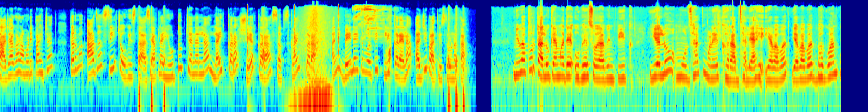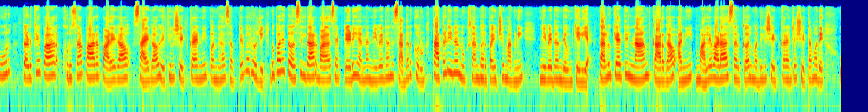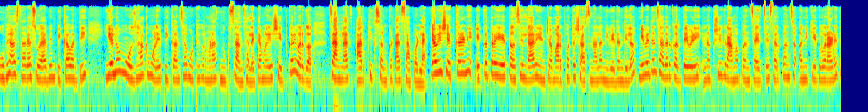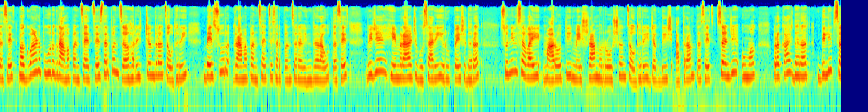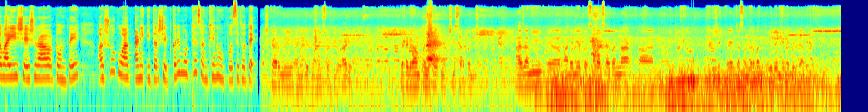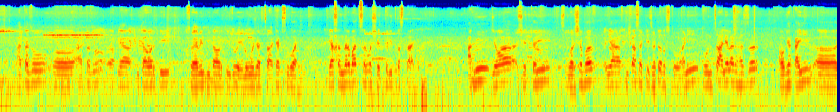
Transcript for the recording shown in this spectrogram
ताज्या घडामोडी पाहिजेत. तर मग आजच सी चोवीस तास या आपल्या यूट्यूब चॅनलला लाईक करा शेअर करा सबस्क्राईब करा आणि बेल आयकनवरती क्लिक करायला अजिबात विसरू नका. भिवापूर तालुक्यामध्ये उभे सोयाबीन पीक येलो मोझाकमुळे खराब झाले आहे. याबाबत याबाबत भगवानपूर तडकेपार खुर्सापार पाळेगाव सायगाव येथील शेतकऱ्यांनी पंधरा सप्टेंबर रोजी दुपारी तहसीलदार बाळासाहेब टेडे यांना निवेदन सादर करून तातडीनं नुकसान भरपाईची मागणी निवेदन देऊन केली आहे. तालुक्यातील नांद कारगाव आणि मालेवाडा सर्कल मधील शेतकऱ्यांच्या शेतामध्ये उभ्या असणाऱ्या सोयाबीन पिकावरती येलो मोझाकमुळे पिकांचं मोठ्या प्रमाणात नुकसान झालंय. त्यामुळे शेतकरी वर्ग चांगलाच आर्थिक संकटात सापडलाय. यावेळी शेतकऱ्यांनी एकत्र येत तहसीलदार यांच्या मार्फत शासनाला निवेदन दिलं. निवेदन सादर करतेवेळी नक्षी ग्रामपंचायतचे सरपंच अनिकेत वराडे तसेच भगवानपूर ग्रामपंचायतचे सरपंच हरिश्चंद्र चौधरी बेसूर ग्रामपंचायतचे सरपंच रवींद्र राऊत तसेच विजय हेमराज भुसारी रुपेश धरत सुनील सवाई मारोती मेश्राम रोशन चौधरी जगदीश आत्राम तसेच संजय उमक प्रकाश धरत दिलीप सवाई शेषराव टोनपे अशोक वाघ आणि इतर शेतकरी मोठ्या संख्येनं उपस्थित होते. नमस्कार मी अनिकेत ज्ञानेश्वरजी वराडे गटग्रामपंचायत नक्षी सरपंच. आज आम्ही माननीय तहसीलदार साहेबांना शेतकऱ्यांच्या संदर्भात निवेदन देण्यात आलो आता जो आता जो आपल्या पिकावरती सोयाबीन पिकावरती जो एलोमोजॅकचा अटॅक सुरू आहे या संदर्भात सर्व शेतकरी त्रस्त आहे आम्ही जेव्हा शेतकरी वर्षभर या पिकासाठी झटत असतो आणि तोंडचा आलेला घास जर अवघ्या काही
